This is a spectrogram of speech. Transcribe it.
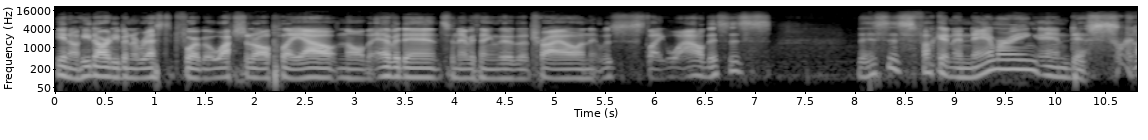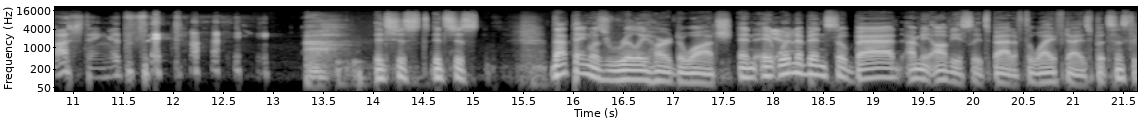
You know, he'd already been arrested for it, but watched it all play out and all the evidence and everything, the the trial, and it was just like, wow, this is. This is fucking enamoring and disgusting at the same time. Ah, it's just it's just that thing was really hard to watch. And it wouldn't have been so bad. I mean obviously it's bad if the wife dies but since the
